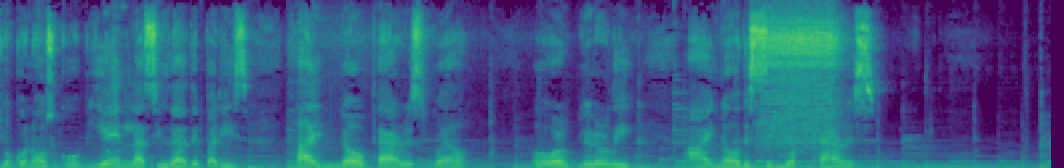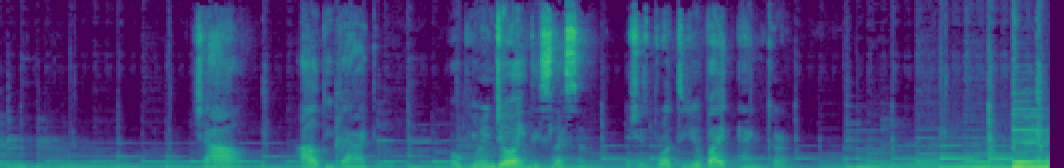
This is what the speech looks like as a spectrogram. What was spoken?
Yo conozco bien la ciudad de París. I know Paris well. Or literally, I know the city of Paris. Ciao. I'll be back. Hope you're enjoying this lesson, which is brought to you by Anchor. Música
